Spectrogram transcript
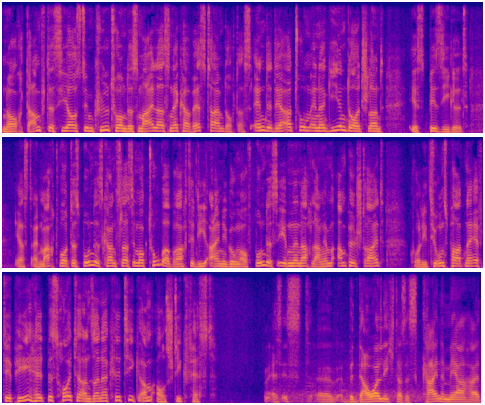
Noch dampft es hier aus dem Kühlturm des Meilers Neckar-Westheim, doch das Ende der Atomenergie in Deutschland ist besiegelt. Erst ein Machtwort des Bundeskanzlers im Oktober brachte die Einigung auf Bundesebene nach langem Ampelstreit. Koalitionspartner FDP hält bis heute an seiner Kritik am Ausstieg fest. Es ist äh, bedauerlich, dass es keine Mehrheit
